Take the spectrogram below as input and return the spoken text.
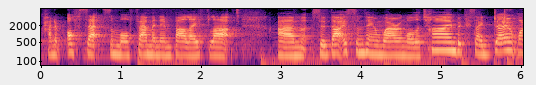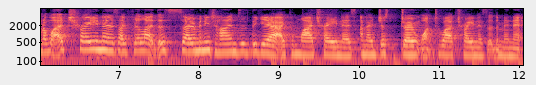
kind of offsets a more feminine ballet flat. Um, so that is something I'm wearing all the time because I don't want to wear trainers. I feel like there's so many times of the year I can wear trainers and I just don't want to wear trainers at the minute.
